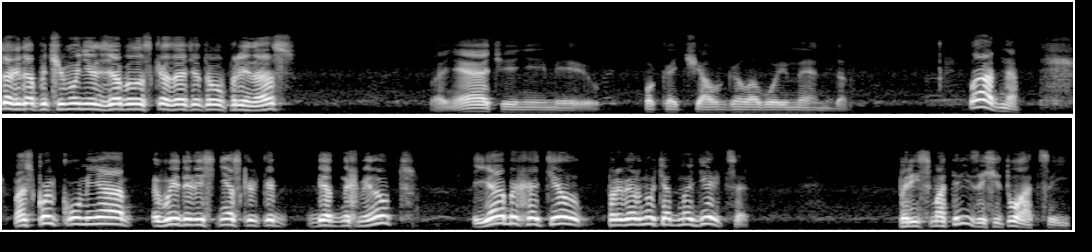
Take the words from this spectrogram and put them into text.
Тогда почему нельзя было сказать этого при нас? Понятия не имею, покачал головой Мендер. Ладно, поскольку у меня выдались несколько бедных минут, я бы хотел провернуть одно дельце. Присмотри за ситуацией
